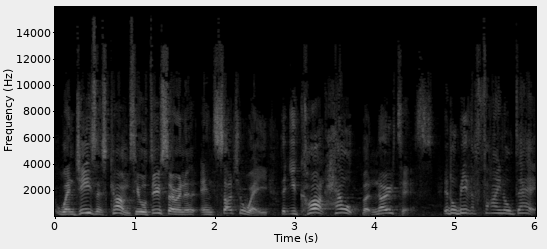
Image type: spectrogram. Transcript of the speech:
When Jesus comes, he will do so in, a, in such a way that you can't help but notice. It'll be the final day.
